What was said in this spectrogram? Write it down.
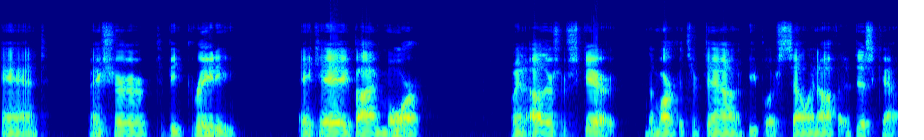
And make sure to be greedy, aka buy more when others are scared. The markets are down and people are selling off at a discount.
